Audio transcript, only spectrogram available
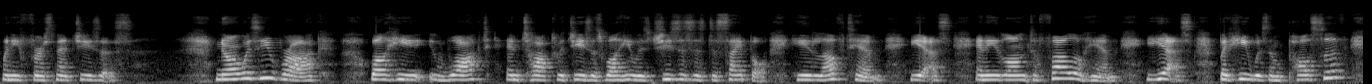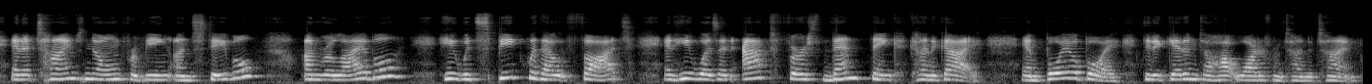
when he first met Jesus. Nor was he rock while he walked and talked with Jesus, while he was Jesus' disciple. He loved him, yes, and he longed to follow him, yes, but he was impulsive and at times known for being unstable, unreliable. He would speak without thought, and he was an act first, then think kind of guy. And boy, oh boy, did it get him to hot water from time to time.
